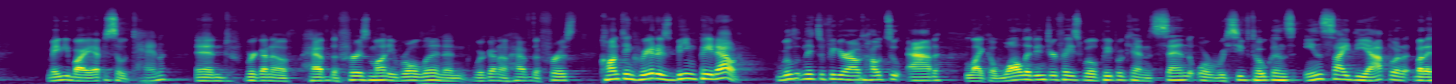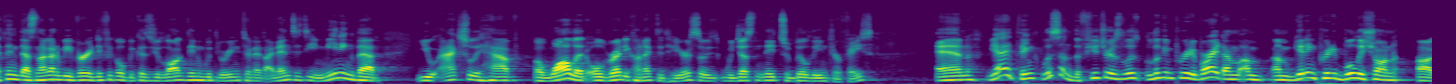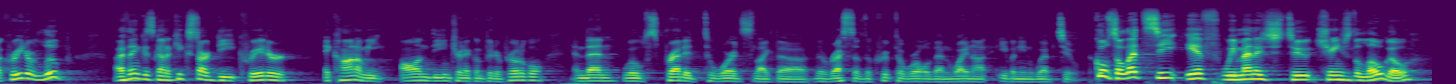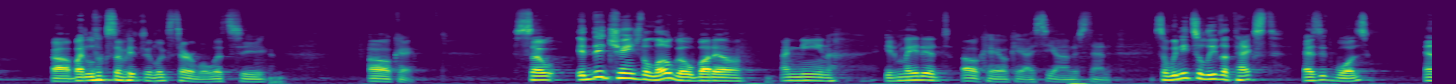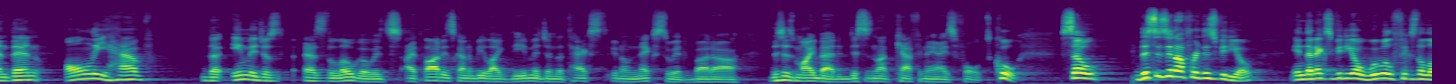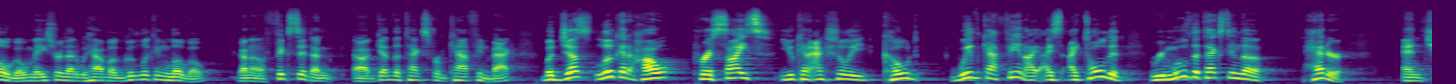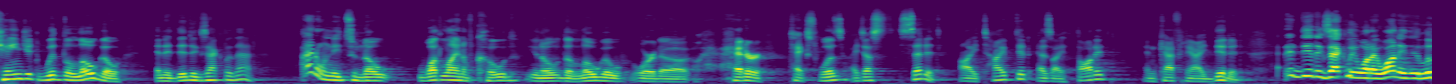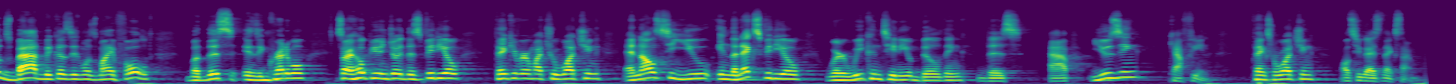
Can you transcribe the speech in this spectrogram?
maybe by episode 10 and we're gonna have the first money roll in and we're gonna have the first content creators being paid out we'll need to figure out how to add like a wallet interface where people can send or receive tokens inside the app but, but i think that's not going to be very difficult because you logged in with your internet identity meaning that you actually have a wallet already connected here so we just need to build the interface. And yeah i think listen the future is lo looking pretty bright. I'm, I'm, I'm getting pretty bullish on uh, creator loop. I think it's going to kickstart the creator economy on the internet computer protocol and then we'll spread it towards like the the rest of the crypto world and why not even in web 2 cool so let's see if we manage to change the logo. Uh, by the looks of it it looks terrible. Let's see. Okay. So it did change the logo but uh, i mean it made it okay okay i see i understand. So we need to leave the text as it was and then only have the images as the logo. It's I thought it's gonna be like the image and the text, you know, next to it. But uh, this is my bad. This is not Caffeine AI's fault. Cool. So this is enough for this video. In the next video, we will fix the logo. Make sure that we have a good-looking logo. Gonna fix it and uh, get the text from Caffeine back. But just look at how precise you can actually code with Caffeine. I, I, I told it remove the text in the header and change it with the logo, and it did exactly that. I don't need to know what line of code, you know, the logo or the header text was. I just said it. I typed it as I thought it, and Caffeine AI did it. And it did exactly what I wanted. It looks bad because it was my fault, but this is incredible. So I hope you enjoyed this video. Thank you very much for watching, and I'll see you in the next video where we continue building this app using Caffeine. Thanks for watching. I'll see you guys next time.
